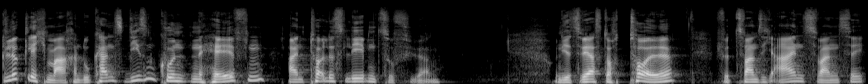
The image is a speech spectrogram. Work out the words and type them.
glücklich machen. Du kannst diesen Kunden helfen, ein tolles Leben zu führen. Und jetzt wäre es doch toll, für 2021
